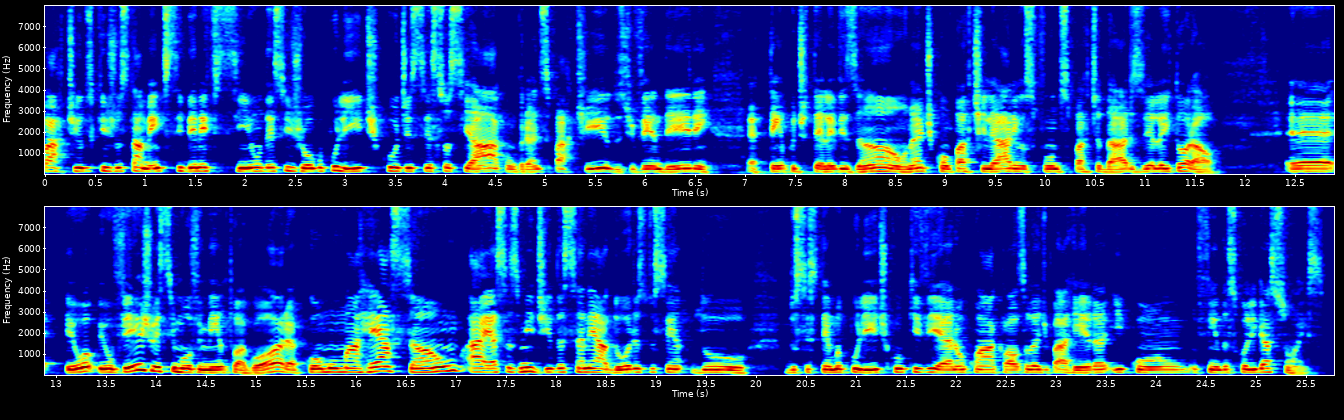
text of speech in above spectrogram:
partidos que justamente se beneficiam desse jogo político de se associar com grandes partidos, de venderem é, tempo de televisão, né, de compartilharem os fundos partidários e eleitoral. É, eu, eu vejo esse movimento agora como uma reação a essas medidas saneadoras do, do, do sistema político que vieram com a cláusula de barreira e com o fim das coligações.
